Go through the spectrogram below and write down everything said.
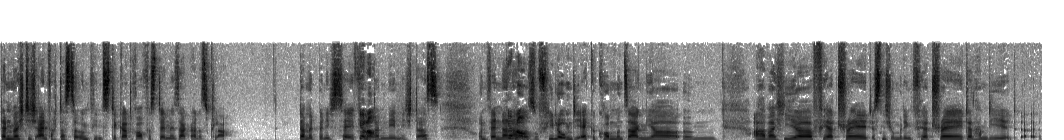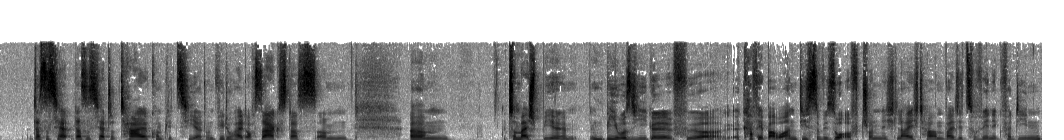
dann möchte ich einfach, dass da irgendwie ein Sticker drauf ist, der mir sagt, alles klar. Damit bin ich safe genau. und dann nehme ich das. Und wenn dann genau. aber so viele um die Ecke kommen und sagen, ja, ähm, aber hier Fair Trade ist nicht unbedingt Fair Trade, dann haben die, das ist ja, das ist ja total kompliziert. Und wie du halt auch sagst, dass ähm, ähm, zum Beispiel ein Biosiegel für Kaffeebauern, die es sowieso oft schon nicht leicht haben, weil sie zu wenig verdienen,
